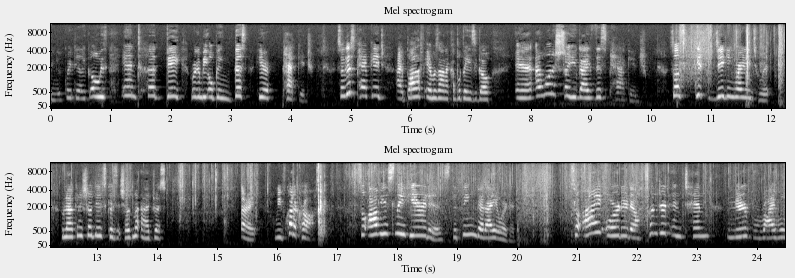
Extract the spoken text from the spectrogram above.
having a great day like always. And today we're going to be opening this here package. So this package I bought off Amazon a couple days ago. And I want to show you guys this package. So let's get digging right into it. I'm not going to show this because it shows my address. Alright, we've cut across. So obviously here it is, the thing that I ordered. So I ordered 110 Nerf Rival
